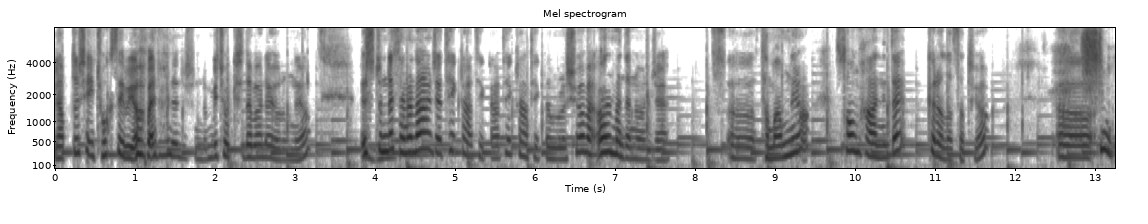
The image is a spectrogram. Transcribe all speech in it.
yaptığı şeyi çok seviyor. Ben öyle düşündüm. Birçok kişi de böyle yorumluyor. Üstünde senelerce tekrar tekrar tekrar tekrar uğraşıyor ve ölmeden önce tamamlıyor. Son halini de krala satıyor. Şimdi,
